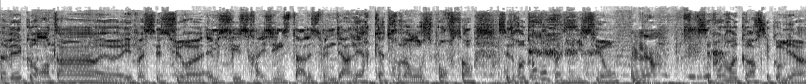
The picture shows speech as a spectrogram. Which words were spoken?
Savez, Corentin euh, est passé sur euh, M6 Rising Star la semaine dernière, 91%. C'est le record ou pas de l'émission Non, C'est pas le record, c'est combien?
